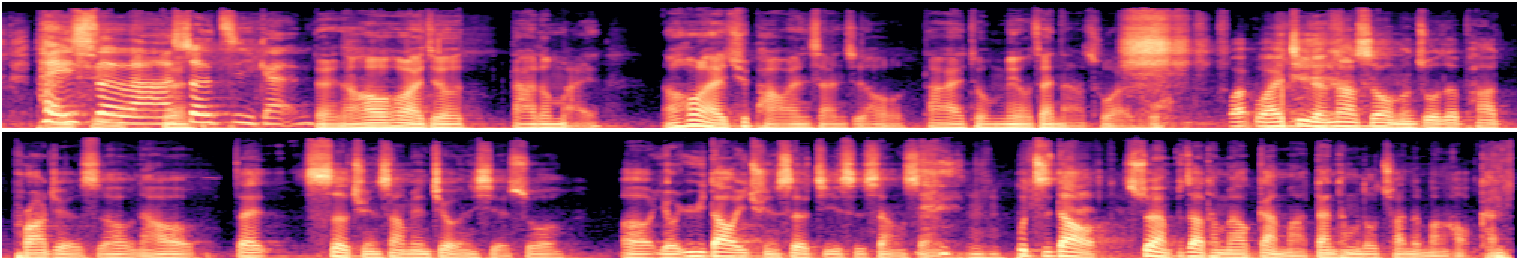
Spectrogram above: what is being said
配色啊，设计感。对，然后后来就大家都买，然后后来去爬完山之后，大概就没有再拿出来过。我我还记得那时候我们做这 part project 的时候，然后在社群上面就有人写说，呃，有遇到一群设计师上山，嗯不知道虽然不知道他们要干嘛，但他们都穿的蛮好看的。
